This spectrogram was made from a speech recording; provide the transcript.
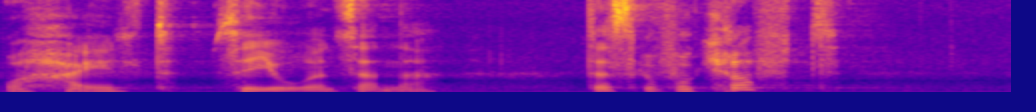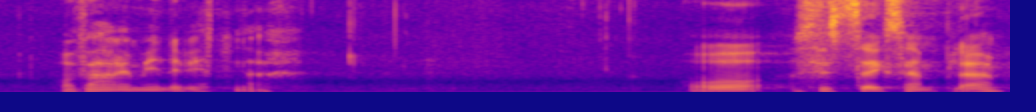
og helt til jordens ende. Dere skal få kraft og være mine vitner. Og Siste eksempelet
